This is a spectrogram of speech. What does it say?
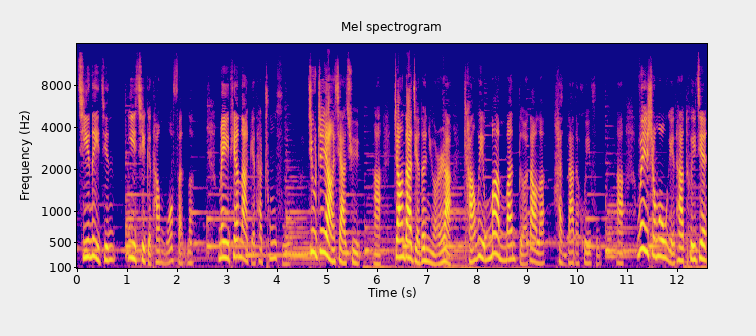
鸡内金一起给他磨粉了，每天呢给他冲服，就这样下去啊。张大姐的女儿啊，肠胃慢慢得到了很大的恢复啊。为什么我给她推荐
